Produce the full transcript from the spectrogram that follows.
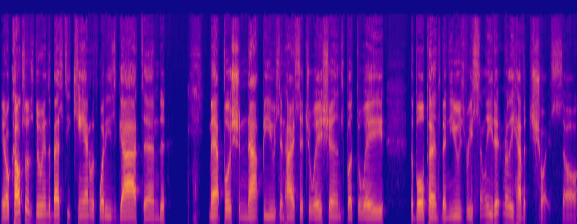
you know, Counsell's doing the best he can with what he's got, and Matt Bush should not be used in high situations. But the way the bullpen's been used recently, he didn't really have a choice. So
